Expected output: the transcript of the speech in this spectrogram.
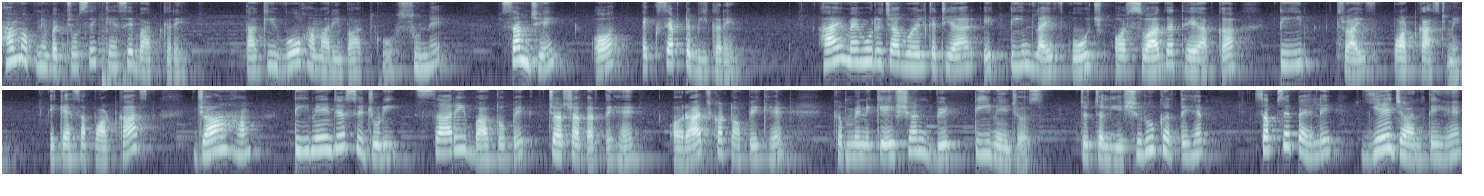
हम अपने बच्चों से कैसे बात करें, ताकि वो हमारी बात को सुने, समझें और एक्सेप्ट भी करें। हाय मैं हूँ ऋचा गोयल कटियार, एक टीन लाइफ कोच और स्वागत है आपका टीन थ्राइव पॉडकास्ट में। एक ऐसा पॉडकास्ट जहाँ हम टीनेजर से जुड़ी सारी बातों पे चर्चा करते हैं और आज का टॉपिक है कम्युनिकेशन विद टीनेजर्स तो चलिए शुरू करते हैं। सबसे पहले ये जानते हैं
